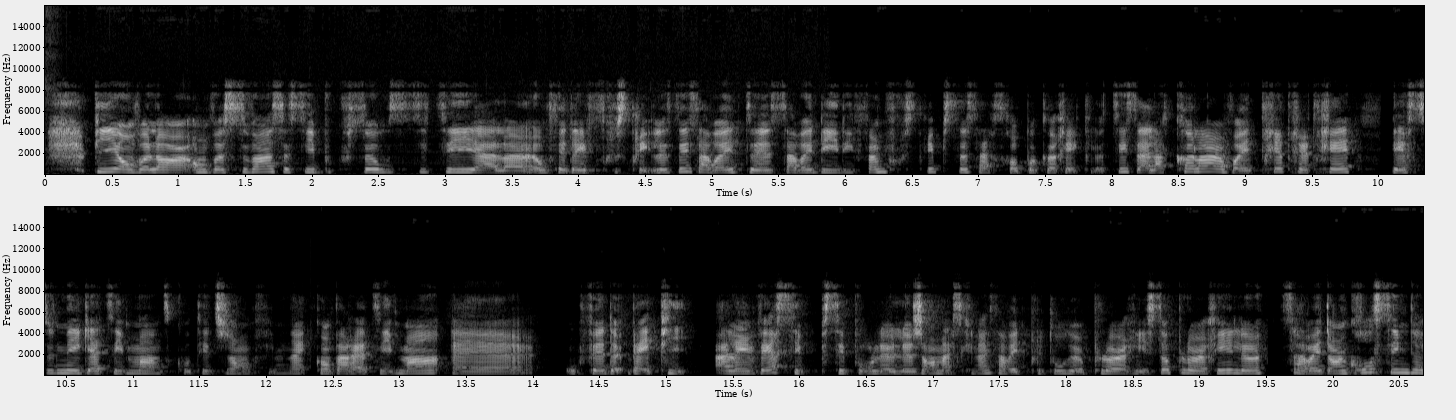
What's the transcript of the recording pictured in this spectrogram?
Puis on va leur, on va souvent associer beaucoup ça aussi, tu sais, au fait d'être frustré. Là, tu sais, ça va être, ça va être des, femmes frustrées, puis ça, ça sera pas correct. Là, tu sais, la colère va être très, très, très perçue négativement du côté du genre féminin, comparativement euh, au fait de, ben, puis à l'inverse, c'est pour le, genre masculin, ça va être plutôt de pleurer. Ça, pleurer, là, ça va être un gros signe de,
